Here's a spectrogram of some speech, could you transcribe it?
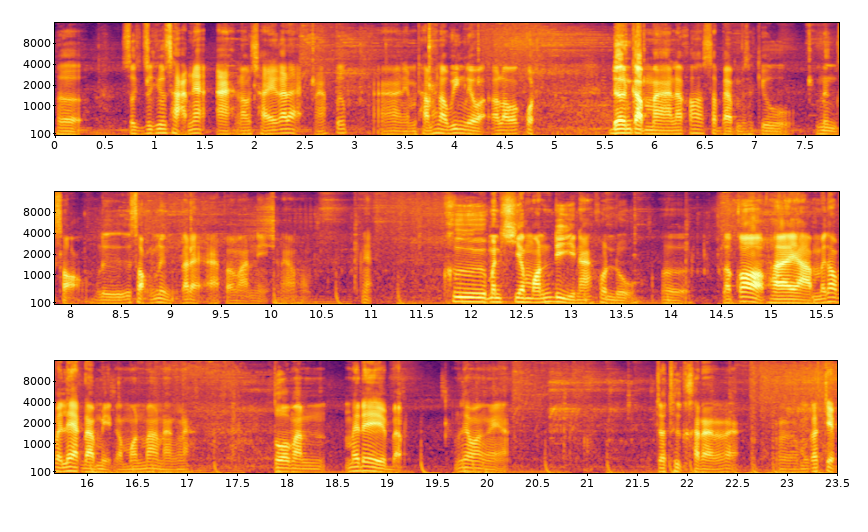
เออสกิลสามเนี่ยอะเราใช้ก็ได้นะปุ๊บอ่าเนี่ยมันทำให้เราวิ่งเร็วอะแล้วเราก็กดเดินกลับมาแล้วก็สแปมสกิลหนึ่งสองหรือสองหนึ่งก็ได้อะประมาณนี้นะครับผมเนี่ยคือมันเคลียร์มอนดีนะคนดูเออแล้วก็พยายามไม่ต้องไปแลกดาเมจกับมอนมากนักนะ ตัวมันไม่ได้แบบเรียกว่าไงอะจะถึกขนาดนั้นอะเออมันก็เจ็บ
